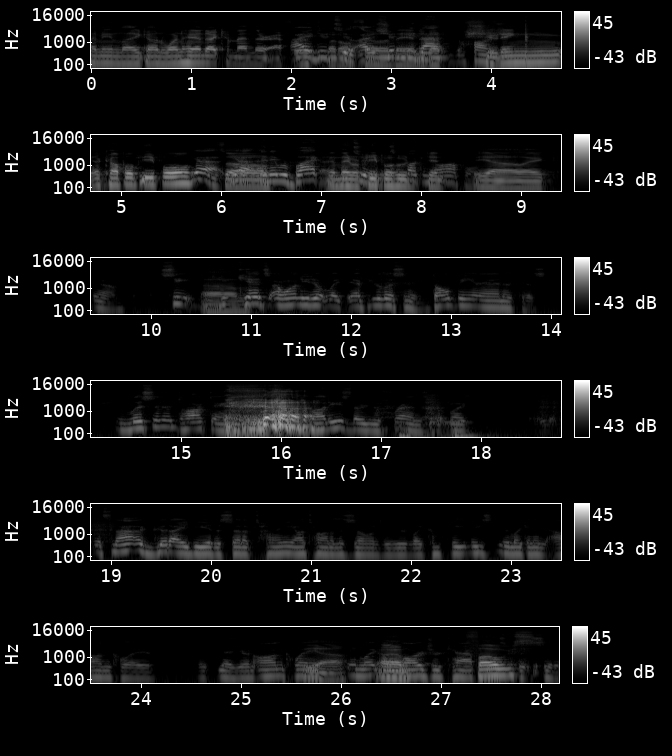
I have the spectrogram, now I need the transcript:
I mean, like on one hand, I commend their efforts, I do but too. I also shouldn't they be ended that up harsh. shooting a couple people. Yeah, so, yeah, and they were black people and they were too. people who fucking did. awful. Yeah, like Yeah. See, Um, kids, I want you to like if you're listening, don't be an anarchist. Listen and talk to anarchists. They're your buddies, they're your friends, but like it's not a good idea to set up tiny autonomous zones where you're like completely you're like in an enclave. Yeah, you're an enclave Yeah. in like a Um, larger capital folks- city.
